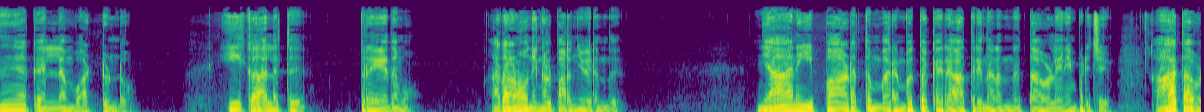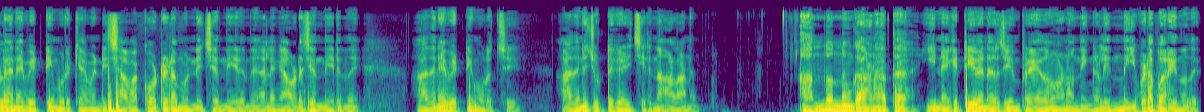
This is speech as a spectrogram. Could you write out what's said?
നിങ്ങൾക്കെല്ലാം വട്ടുണ്ടോ? ഈ കാലത്ത് പ്രേതമോ? അതാണോ നിങ്ങൾ പറഞ്ഞു വരുന്നത്? ഞാൻ ഈ പാടത്തും വരമ്പത്തൊക്കെ രാത്രി നടന്ന് തവളേനെയും പിടിച്ച് ആ തവളേനെ വെട്ടിമുറിക്കാൻ വേണ്ടി ശവക്കോട്ടയുടെ മുന്നിൽ ചെന്നിരുന്ന് അല്ലെങ്കിൽ അവിടെ ചെന്നിരുന്ന് അതിനെ വെട്ടിമുറിച്ച് അതിന് ചുട്ട് കഴിച്ചിരുന്ന ആളാണ്. അന്നൊന്നും കാണാത്ത ഈ നെഗറ്റീവ് എനർജിയും പ്രേതമാണോ നിങ്ങൾ ഇന്ന് ഇവിടെ പറയുന്നത്?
